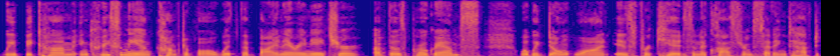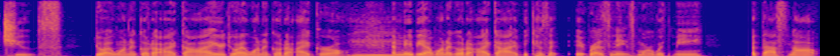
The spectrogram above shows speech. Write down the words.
we've become increasingly uncomfortable with the binary nature of those programs. What we don't want is for kids in a classroom setting to have to choose. Do I want to go to iGuy or do I want to go to iGirl? Mm. And maybe I want to go to iGuy because it, it resonates more with me, but that's not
